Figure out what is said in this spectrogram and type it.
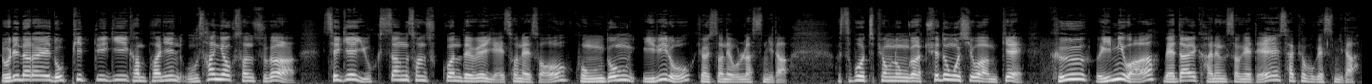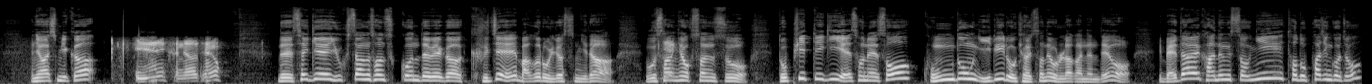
우리나라의 높이뛰기 간판인 우상혁 선수가 세계 육상 선수권 대회 예선에서 공동 1위로 결선에 올랐습니다. 스포츠 평론가 최동호 씨와 함께 그 의미와 메달 가능성에 대해 살펴보겠습니다. 안녕하십니까? 예, 안녕하세요. 네, 세계 육상 선수권 대회가 그제 막을 올렸습니다. 우상혁 네. 선수 높이뛰기 예선에서 공동 1위로 결선에 올라갔는데요. 메달 가능성이 더 높아진 거죠?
